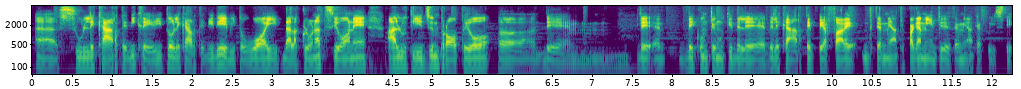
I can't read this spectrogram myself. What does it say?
Uh, sulle carte di credito, le carte di debito, vuoi dalla clonazione all'utilizzo improprio uh, de, de, dei contenuti delle, delle, carte per fare determinati pagamenti, determinati acquisti.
